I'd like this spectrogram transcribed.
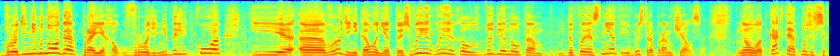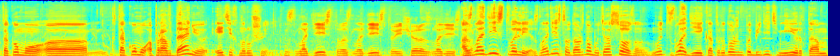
вроде немного, проехал вроде недалеко и э, вроде никого нет. То есть вы, выехал, выглянул там, ДПС нет и быстро промчался. Ну вот, как ты относишься к такому, э, к такому оправданию этих нарушений? Злодейство, злодейство, еще раз злодейство. А злодейство ли? Злодейство должно быть осознанным. Ну, это злодей, который должен победить мир, там,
